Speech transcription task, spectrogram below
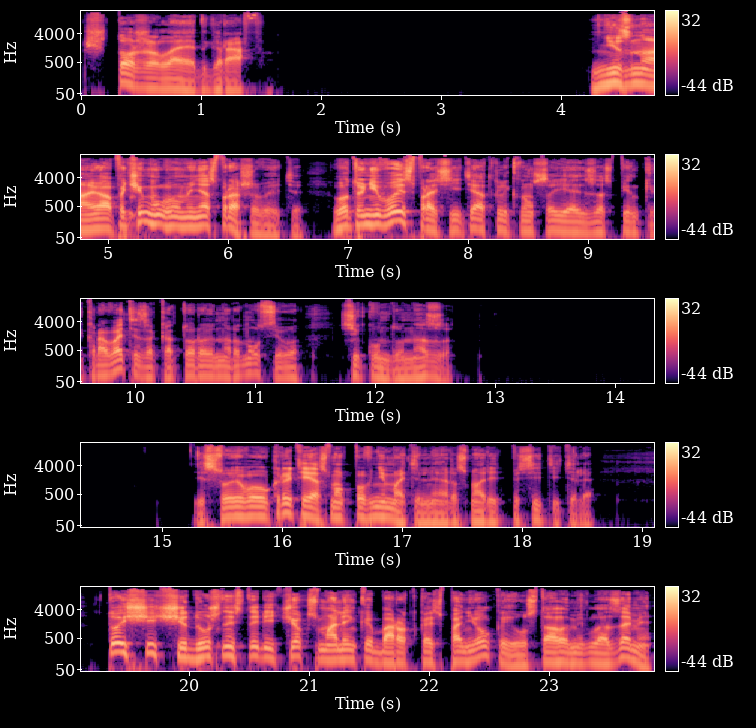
«Что желает граф?» «Не знаю. А почему вы у меня спрашиваете? Вот у него и спросите», — откликнулся я из-за спинки кровати, за которую нырнул всего секунду назад. Из своего укрытия я смог повнимательнее рассмотреть посетителя — Тощий, тщедушный старичок с маленькой бородкой-спаньолкой и усталыми глазами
